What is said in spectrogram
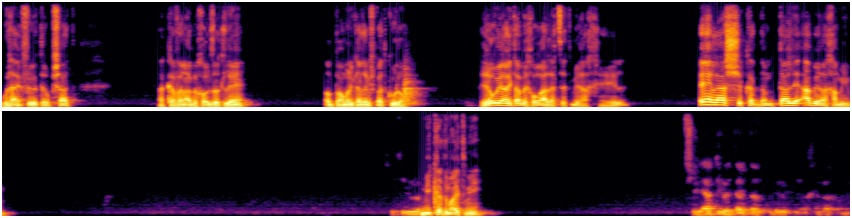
אולי אפילו יותר פשט, הכוונה בכל זאת ל... עוד פעם, בוא נקרא את המשפט כולו. ראויה הייתה בכורה לצאת מרחל, אלא שקדמתה לאה ברחמים. מי קדמה את מי? שלאה כאילו הייתה יותר קודמת מרחם ורחמים.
